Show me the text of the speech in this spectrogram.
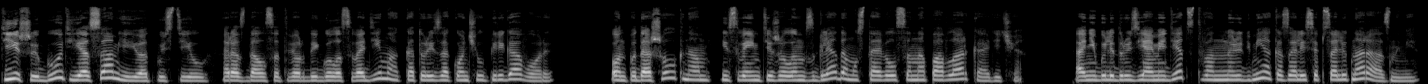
«Тише будь, я сам ее отпустил», — раздался твердый голос Вадима, который закончил переговоры. Он подошел к нам и своим тяжелым взглядом уставился на Павла Аркадьевича. Они были друзьями детства, но людьми оказались абсолютно разными.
